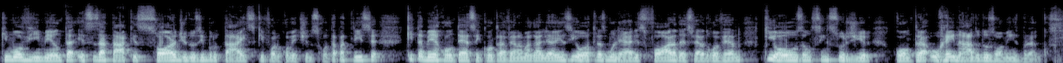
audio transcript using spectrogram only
que movimenta esses ataques sórdidos e brutais que foram cometidos contra a Patrícia, que também acontecem contra a Vera Magalhães e outras mulheres fora da esfera do governo que ousam se insurgir contra o reinado dos homens brancos.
